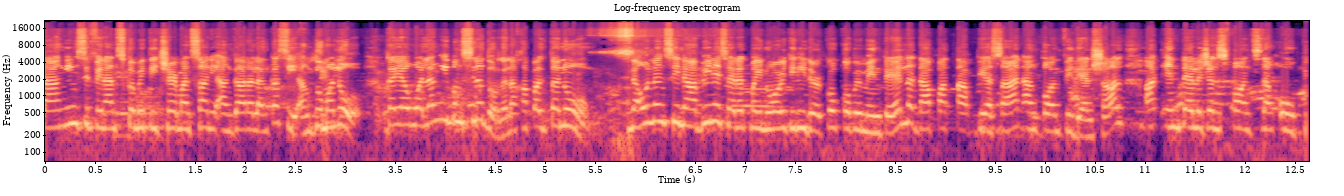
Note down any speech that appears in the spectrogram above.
Tanging si Finance Committee Chairman Sonny Angara lang kasi ang dumalo, kaya walang ibang senador na nakapagtanong. Naunang sinabi ni Senate Minority Leader Coco Pimentel na dapat tapyasan ang confidential at intelligence funds ng UP.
